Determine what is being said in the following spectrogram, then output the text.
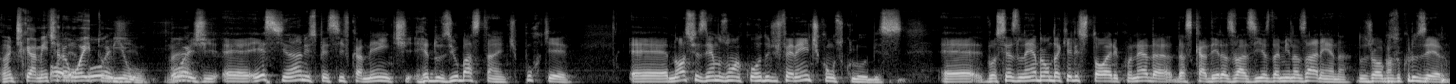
Antigamente Olha, eram 8 hoje, mil. Né? Hoje, é, esse ano especificamente, reduziu bastante. Por quê? É, nós fizemos um acordo diferente com os clubes. É, vocês lembram daquele histórico, né, da, das cadeiras vazias da Minas Arena, dos jogos do Cruzeiro,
